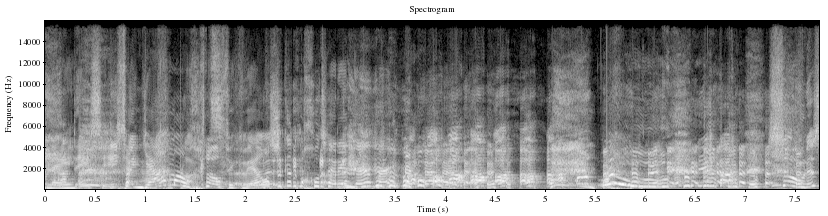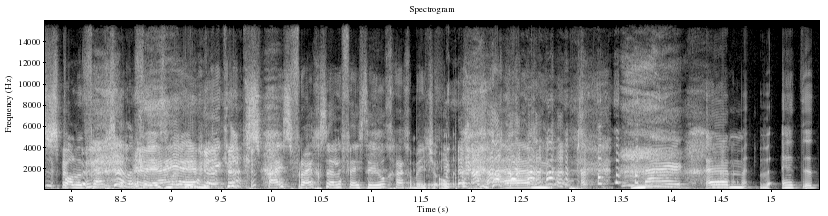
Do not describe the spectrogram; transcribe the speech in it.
Nee. Deze Die van jouw man geloof ik wel, als ik het me goed herinner. Maar Zo, dat is een spannend vrijgezellenfeest. Maar ja, ja. Ik, ik spijs vrijgezellenfeesten heel graag een beetje op. Ehm, maar ehm, het, het-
